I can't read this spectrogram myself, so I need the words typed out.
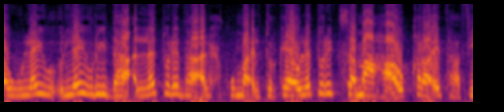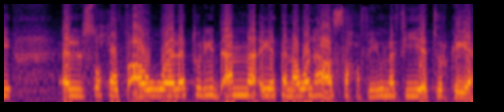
أو لا يريدها لا تريدها الحكومة التركية أو لا تريد سماعها أو قراءتها في الصحف أو لا تريد أن يتناولها الصحفيون في تركيا.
